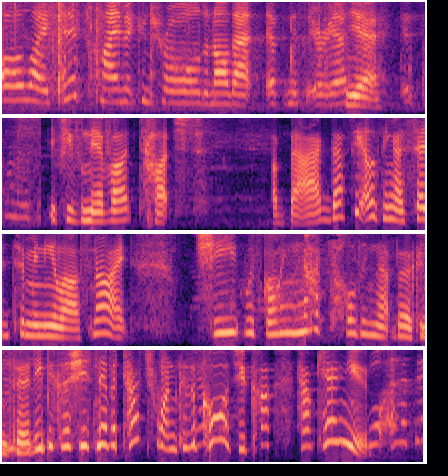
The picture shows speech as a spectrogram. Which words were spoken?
all like, and it's climate controlled and all that up in this area. So Yeah. It's, it's one of those. if you've never touched a bag, that's the other thing I said to Minnie last night. She was going nuts holding that Birkin mm-hmm. 30 because she's never touched one. Because of course you can't. How can you? Well, and the thing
